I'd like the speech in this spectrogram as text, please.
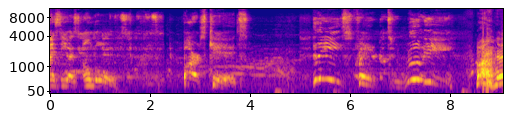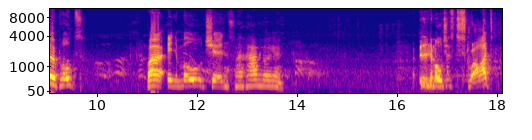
I see you as own goals. Bars kids. These friend to Hello, folks. What in the motions? How am I going In the motions described.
